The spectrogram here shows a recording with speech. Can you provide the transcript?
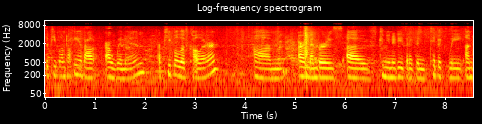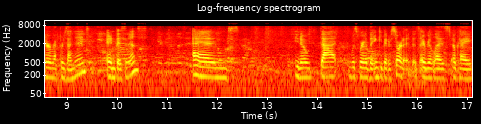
the people I'm talking about are women, are people of color, um, are members of communities that have been typically underrepresented in business. And, you know, that was where the incubator started, as I realized, okay,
